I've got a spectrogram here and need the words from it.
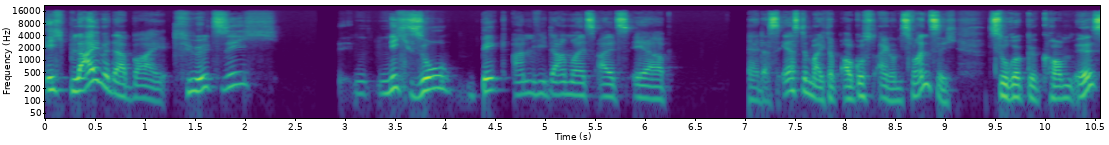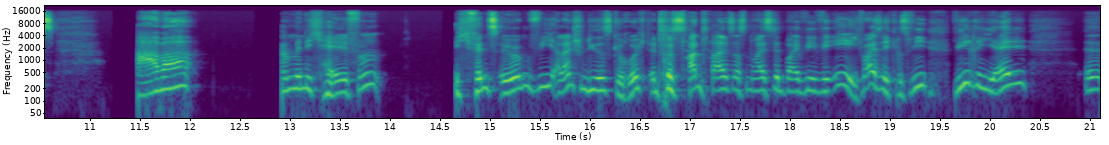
Ich bleibe dabei. Fühlt sich nicht so big an wie damals, als er, äh, das 1. Mal, ich glaube August 21 zurückgekommen ist. Aber kann mir nicht helfen. Ich finde es irgendwie allein schon dieses Gerücht interessanter als das meiste bei WWE. Ich weiß nicht, Chris, wie wie reell, äh,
